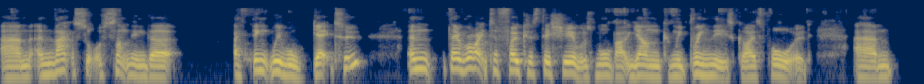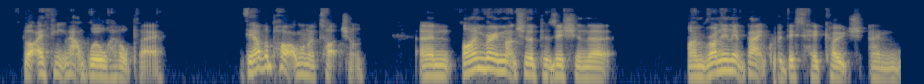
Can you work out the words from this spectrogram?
um, and that's sort of something that I think we will get to. And their right to focus this year was more about young. Can we bring these guys forward? Um, but I think that will help there. The other part I want to touch on, and I'm very much in the position that I'm running it back with this head coach and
